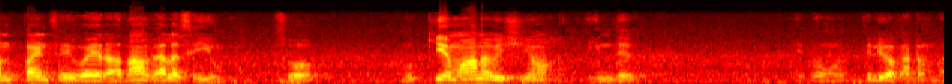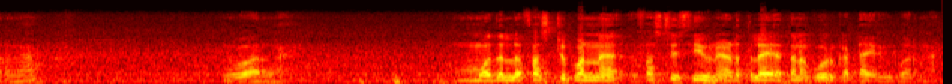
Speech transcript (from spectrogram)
ஒன் பாயிண்ட் ஃபைவ் ஒயராக தான் வேலை செய்யும். ஸோ முக்கியமான விஷயம் இந்த இப்போ உங்களுக்கு தெளிவாக காட்டுறேன் பாருங்கள் இங்கே பாருங்கள் முதல்ல ஃபஸ்ட்டு பண்ண ஃபஸ்ட்டு சீவன இடத்துல எத்தனை கோர் கட் ஆகிருக்கு பாருங்கள்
